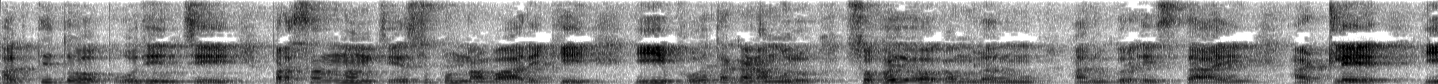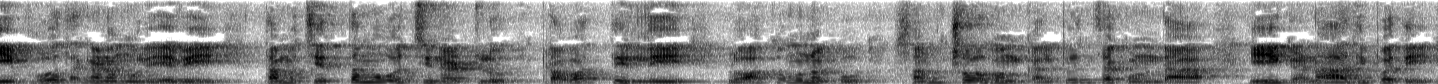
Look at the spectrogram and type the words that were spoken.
భక్తితో పూజించి ప్రసన్నం చేసుకున్న వారికి ఈ భూతగణములు శుభయోగములను అనుగ్రహిస్తాయి. అట్లే ఈ భూతగణములేవి తమ చిత్తము వచ్చినట్లు ప్రవర్తిల్లి లోకమునకు సంక్షోభం కల్పించకుండా ఈ గణాధిపతి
